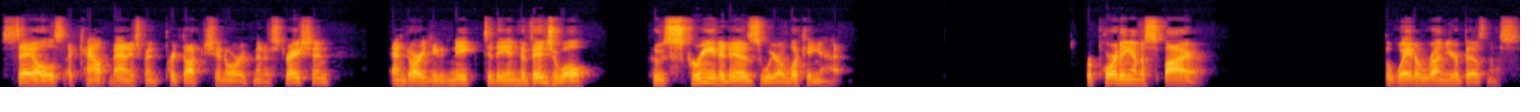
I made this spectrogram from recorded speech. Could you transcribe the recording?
sales, account management, production, or administration, and are unique to the individual whose screen it is we are looking at. Reporting and Aspire, the way to run your business.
